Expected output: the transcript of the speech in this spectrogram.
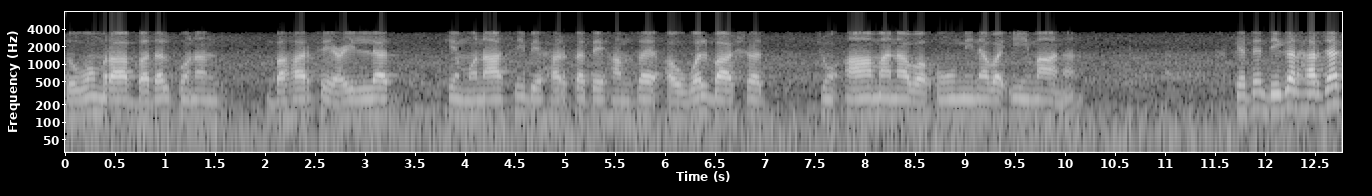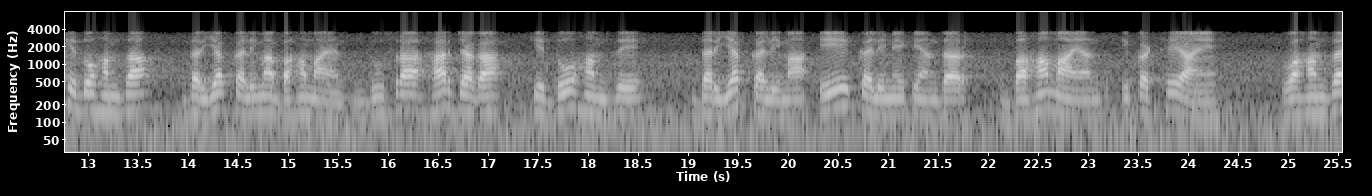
دوم را بدل کنند۔ بحرف علت کے مناسب حرکت حمزہ اول باشد۔ چون آمن و اومن و ایمانا کہتے ہیں دیگر ہرجا کے دو حمزہ در یک کلمہ بہم آئند دوسرا، ہر جگہ کے دو حمزے در یک کلمہ ایک کلمے کے اندر بہم آئند اکٹھے آئیں۔ وہ حمزہ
